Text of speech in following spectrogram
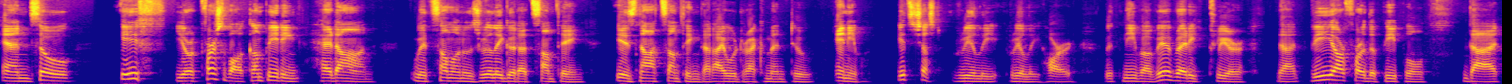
And so if you're, first of all, competing head on with someone who's really good at something is not something that I would recommend to anyone. It's just really, really hard. With Neeva, we're very clear that we are for the people that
